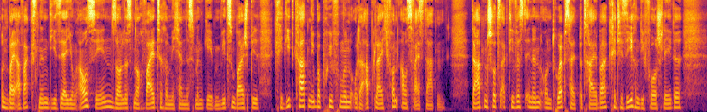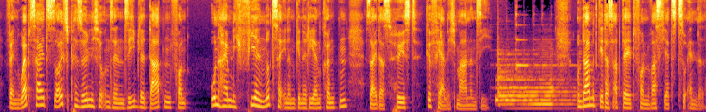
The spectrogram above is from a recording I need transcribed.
Und bei Erwachsenen, die sehr jung aussehen, soll es noch weitere Mechanismen geben, wie zum Beispiel Kreditkartenüberprüfungen oder Abgleich von Ausweisdaten. Datenschutzaktivistinnen und Website-Betreiber kritisieren die Vorschläge, wenn Websites solch persönliche und sensible Daten von unheimlich vielen Nutzerinnen generieren könnten, sei das höchst gefährlich, mahnen sie. Und damit geht das Update von Was jetzt zu Ende.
